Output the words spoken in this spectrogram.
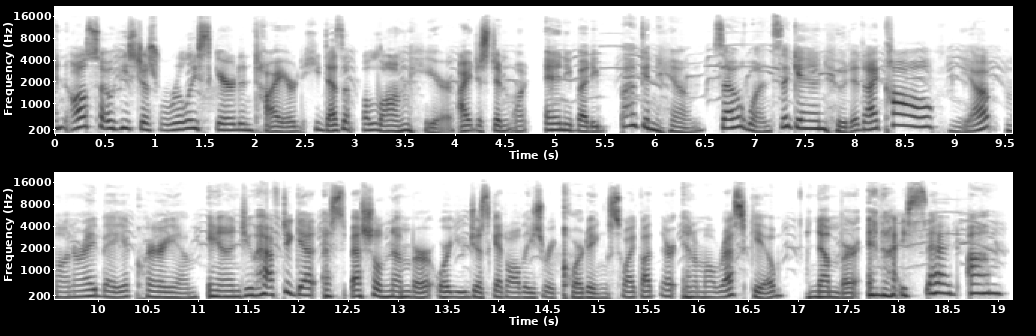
And also, he's just really scared and tired. He doesn't belong here. I just didn't want anybody bugging him. So, once again, who did I call? Yep, Monterey Bay Aquarium. And you have to get a special number or you just get all these recordings. So, I got their animal rescue number and I said, Um,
